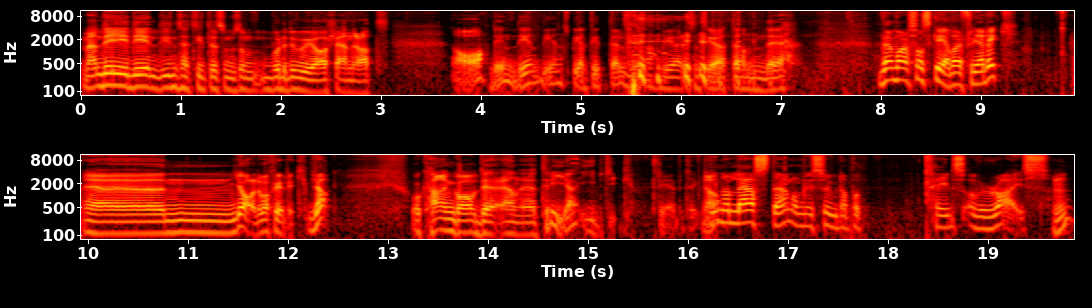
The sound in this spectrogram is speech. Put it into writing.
Men det är, det, det är en sån här titel som, som både du och jag känner att Ja, det är en, det är en, det är en speltitel. Vi har, vi har recenserat den. Det, Vem var det som skrev? Var det Fredrik? eh, ja, det var Fredrik. Ja. Och han gav det en eh, trea i betyg. Tre betyg. Ja. In och läs den om ni är sugna på Tales of Rise. Mm.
